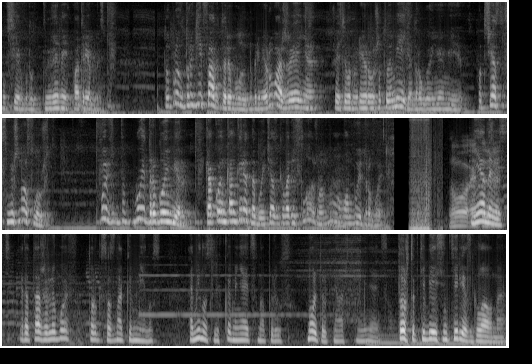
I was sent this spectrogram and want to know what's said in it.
у всех будут их потребности, то просто другие факторы будут, например, уважение, что если, вот, например, вы что-то умеете, а другой не умеет. Вот сейчас смешно слушать. Будет, будет другой мир. Какой он конкретно будет, сейчас говорить сложно, но он будет другой. Но ну, Ненависть – это та же любовь, только со знаком минус. А минус легко меняется на плюс. Ноль только ни на что не меняется. То, что к тебе есть интерес, главное.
